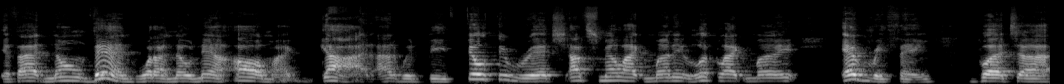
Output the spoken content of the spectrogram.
if I had known then what I know now, oh my God, I would be filthy rich. I'd smell like money, look like money, everything. But uh,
